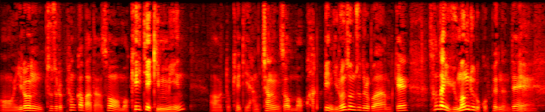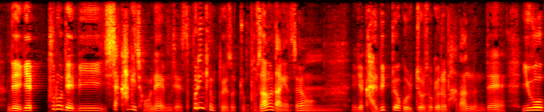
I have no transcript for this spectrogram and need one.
어, 이런 투수를 평가받아서 뭐 KT의 김민 어, 또 KT 양창섭, 뭐 곽빈 이런 선수들과 함께 상당히 유망주로 꼽혔는데, 예. 근데 이게 프로 데뷔 시작하기 전에 이제 스프링 캠프에서 좀 부상을 당했어요. 음. 이게 갈비뼈 골절 소견을 받았는데 이후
